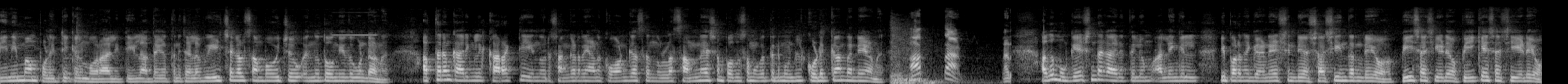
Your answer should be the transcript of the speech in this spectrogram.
മിനിമം പൊളിറ്റിക്കൽ മൊറാലിറ്റിയിൽ അദ്ദേഹത്തിന് ചില വീഴ്ചകൾ സംഭവിച്ചു എന്ന് തോന്നിയത് കൊണ്ടാണ്. അത്തരം കാര്യങ്ങളിൽ കറക്റ്റ് ചെയ്യുന്ന ഒരു സംഘടനയാണ് കോൺഗ്രസ് എന്നുള്ള സന്ദേശം പൊതുസമൂഹത്തിന് മുന്നിൽ കൊടുക്കാൻ തന്നെയാണ്. അത് മുകേഷിന്റെ കാര്യത്തിലും അല്ലെങ്കിൽ ഈ പറഞ്ഞ ഗണേഷിന്റെയോ ശശീന്ദ്രന്റെയോ പി ശശിയുടെയോ പി കെ ശശിയുടെയോ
